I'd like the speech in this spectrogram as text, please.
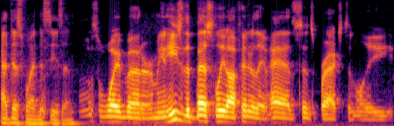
at this point in the season. It's way better. I mean, he's the best leadoff hitter they've had since Braxton Lee,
